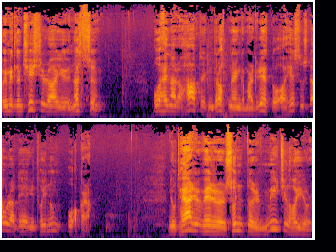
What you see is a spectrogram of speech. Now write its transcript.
og i mittlund kyrkjerøy i Nøtse og hennar en drottning Margrethe og hesen ståra det i tøynun og okkara. Nå her verur sundur mykjel høyur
